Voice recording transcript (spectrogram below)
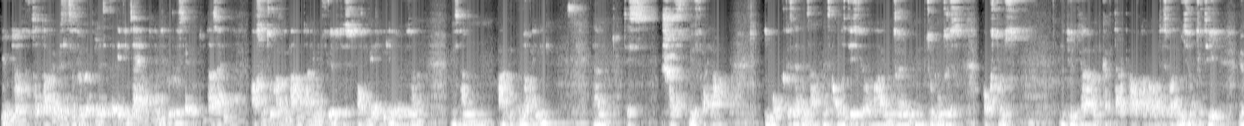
Ja, total ein bisschen zum Glück gehabt in letzter Zeit. Ich finde seine Unternehmenskultur sehr gut. Und da sein, auch so Zugang, man Unternehmen führt, das machen wir ähnlich. Also wir, sind, wir sind bankenunabhängig. Ähm, das schafft mir Freiraum. Ich mag das nicht, wenn es anders ist. Wir haben auch in unserem, im Zuge unseres Wachstums natürlich auch Kapital gebraucht, aber das war nie so unser Ziel. Wir,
